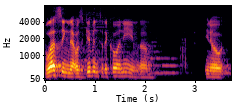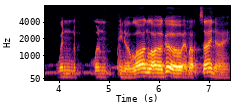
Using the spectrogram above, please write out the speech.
blessing that was given to the Kohanim. Um, you know, when when you know long, long ago at Mount Sinai,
